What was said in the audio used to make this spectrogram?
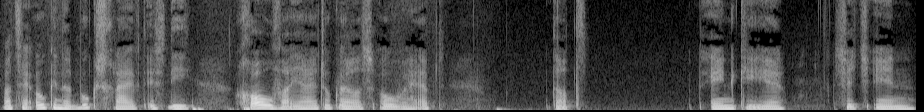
wat zij ook in dat boek schrijft, is die golf waar jij het ook wel eens over hebt. Dat de ene keer zit je in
